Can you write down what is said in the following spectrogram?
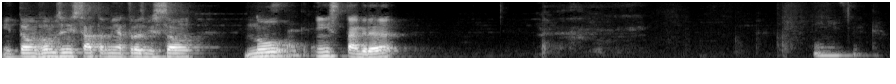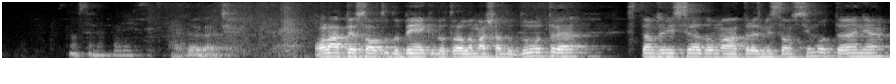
Então vamos iniciar também a transmissão no Instagram Nossa, não aparece. É verdade. Olá, pessoal, tudo bem? Aqui, doutor Alain Machado Dutra. Estamos iniciando uma transmissão simultânea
